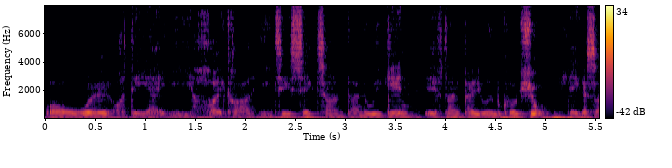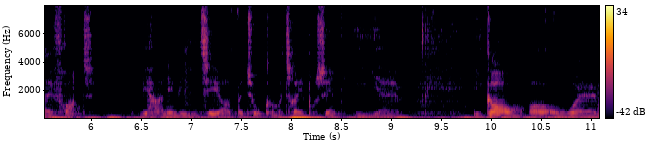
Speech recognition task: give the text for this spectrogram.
Og, øh, og det er i høj grad IT-sektoren, der nu igen efter en periode med korrektion lægger sig i front. Vi har nemlig IT op med 2,3 procent i, øh, i går, og, øh,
